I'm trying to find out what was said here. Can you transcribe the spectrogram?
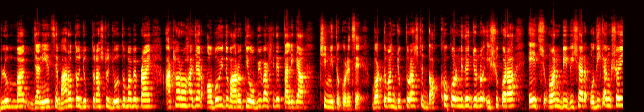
ব্লুমবার্গ জানিয়েছে, ভারত ও যুক্তরাষ্ট্র যৌথভাবে প্রায় আঠারো হাজার অবৈধ ভারতীয় অভিবাসীদের তালিকা চিহ্নিত করেছে। বর্তমান যুক্তরাষ্ট্রের দক্ষ কর্মীদের জন্য ইস্যু করা এইচ ওয়ান বি ভিসার অধিকাংশই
